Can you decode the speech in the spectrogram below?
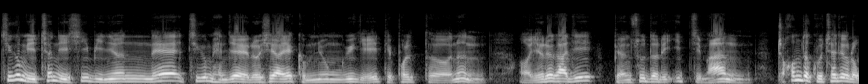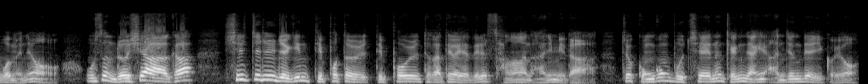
지금 2022년에 지금 현재 러시아의 금융위기 디폴트는 어, 여러 가지 변수들이 있지만 조금 더 구체적으로 보면요. 우선 러시아가 실질적인 디폴트, 디폴트가 되어야 될 상황은 아닙니다. 즉 공공부채는 굉장히 안정되어 있고요.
